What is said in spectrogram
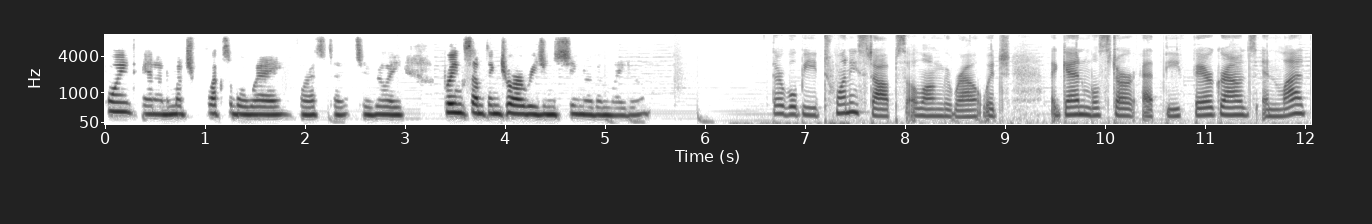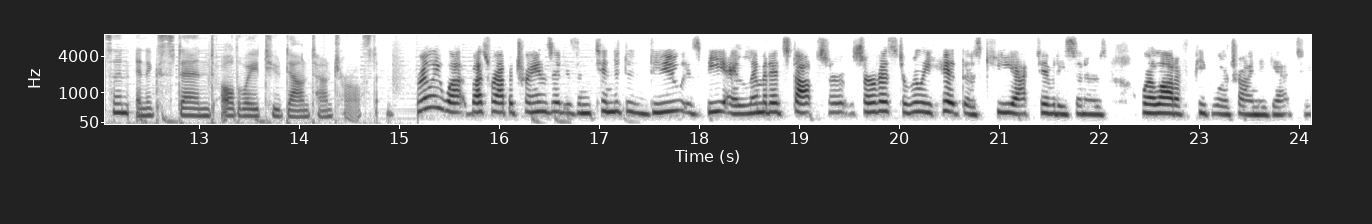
point and in a much flexible way for us to, to really bring something to our region sooner than later. There will be 20 stops along the route, which again we'll start at the fairgrounds in Ladson and extend all the way to downtown Charleston. Really, what Bus Rapid Transit is intended to do is be a limited stop ser- service to really hit those key activity centers where a lot of people are trying to get to.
